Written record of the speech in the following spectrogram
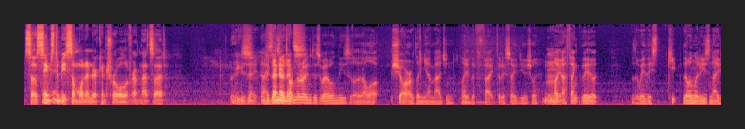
So it seems to be somewhat under control over on that side. Uh, because I, I know the that's turnaround as well on these are a lot shorter than you imagine, like the factory side usually. Mm. Like I think the the way they keep the only reason I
